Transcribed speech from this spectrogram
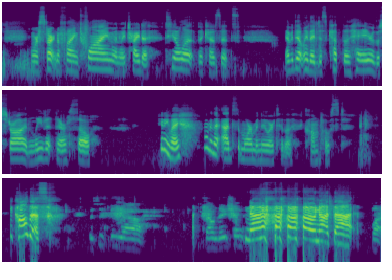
And we're starting to find twine when we try to till it because it's evidently they just cut the hay or the straw and leave it there. So anyway, I'm going to add some more manure to the compost. What do you call this? This is the uh, foundation, No, not that. but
